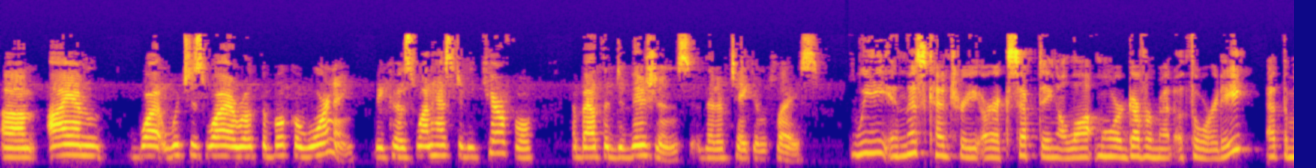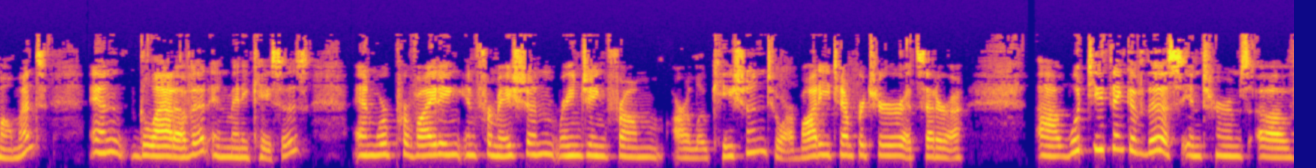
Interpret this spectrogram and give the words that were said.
um, I am what, which is why I wrote the book, A Warning, because one has to be careful about the divisions that have taken place. We in this country are accepting a lot more government authority at the moment and glad of it in many cases. And we're providing information ranging from our location to our body temperature, etc. Uh, what do you think of this in terms of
